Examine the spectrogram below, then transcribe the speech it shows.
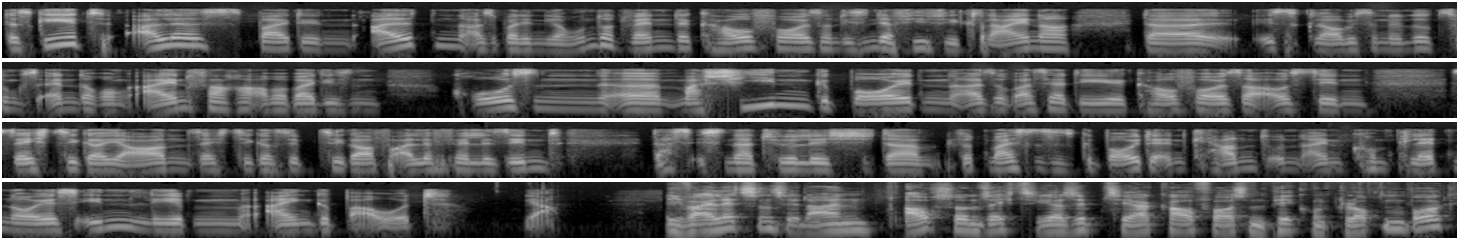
das geht alles bei den alten, also bei den Jahrhundertwende-Kaufhäusern, die sind ja viel, viel kleiner. Da ist, glaube ich, so eine Nutzungsänderung einfacher, aber bei diesen großen äh, Maschinengebäuden, also was ja die Kaufhäuser aus den 60er Jahren, 60er, 70er auf alle Fälle sind, das ist natürlich, da wird meistens das Gebäude entkernt und ein komplett neues Innenleben eingebaut. Ja. Ich war letztens in einem, auch so ein 60er, 70er Kaufhaus in Pick und Kloppenburg.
